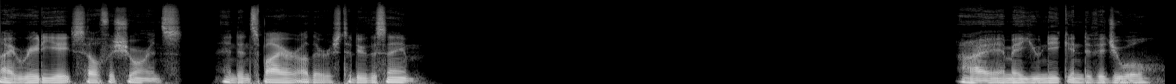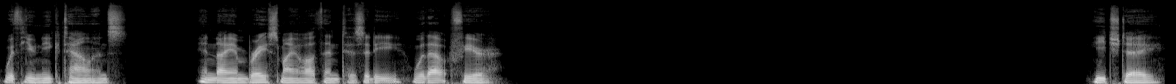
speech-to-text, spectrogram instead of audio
I radiate self assurance and inspire others to do the same. I am a unique individual with unique talents, and I embrace my authenticity without fear. Each day,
